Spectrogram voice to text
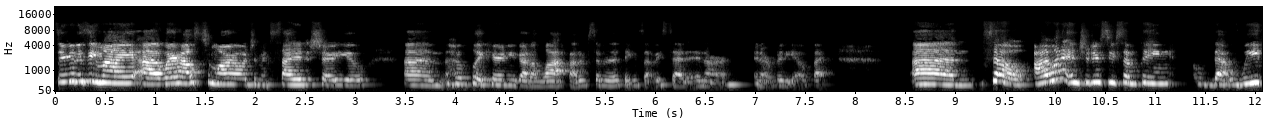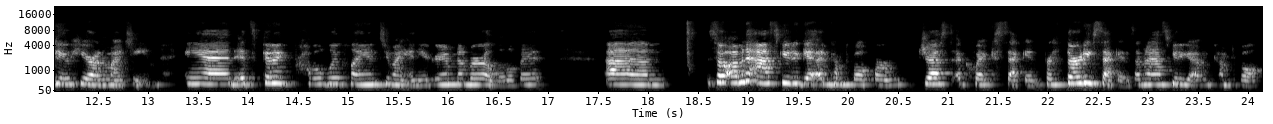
So you're going to see my uh, warehouse tomorrow, which I'm excited to show you. Um, hopefully, Karen, you got a laugh out of some of the things that we said in our in our video. But um, so I want to introduce you something that we do here on my team, and it's going to probably play into my enneagram number a little bit. Um, so I'm going to ask you to get uncomfortable for just a quick second, for 30 seconds. I'm going to ask you to get uncomfortable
